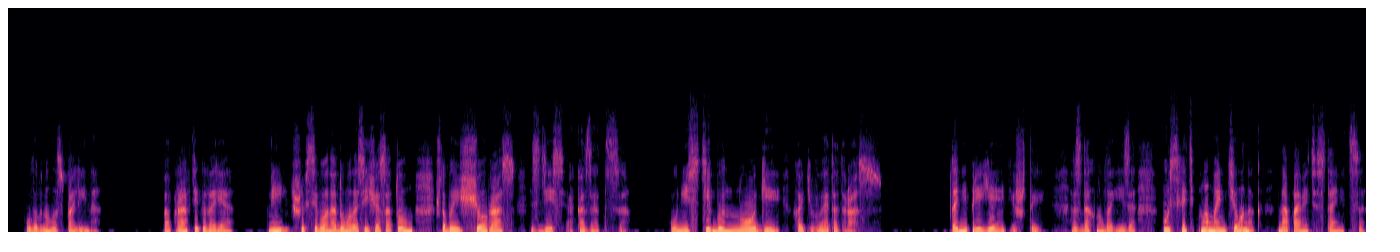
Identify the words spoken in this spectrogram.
— улыбнулась Полина. По правде говоря, меньше всего она думала сейчас о том, чтобы еще раз здесь оказаться. Унести бы ноги хоть в этот раз. — Да не приедешь ты, — вздохнула Иза. — Пусть хоть мамонтенок на память останется.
